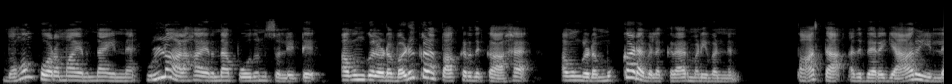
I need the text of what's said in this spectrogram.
முகம் கோரமா இருந்தா என்ன? உள்ள அழகா இருந்தா போதும்னு சொல்லிட்டு அவங்களோட வடுக்களை பாக்குறதுக்காக அவங்களோட முக்காட விளக்குறார் மணிவண்ணன். பார்த்தா அது வேற யாரும் இல்ல.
